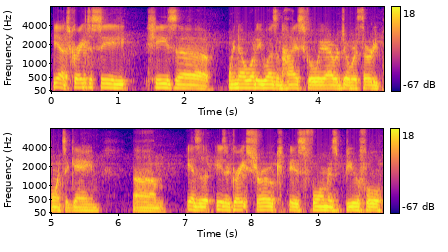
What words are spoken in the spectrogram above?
yeah, it's great to see he's uh, we know what he was in high school. He averaged over 30 points a game. Um, he has a he's a great stroke. His form is beautiful.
